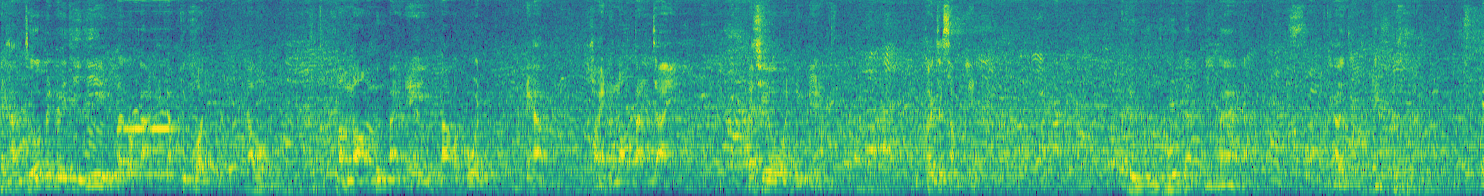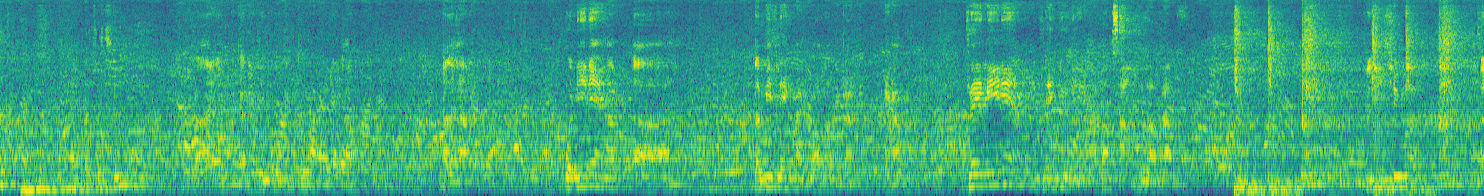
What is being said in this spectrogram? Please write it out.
นะครับถือว่าเป็นเวทีที่เปิดโอกาสให้กับทุกคนครับผมน้องๆรุ่นใหม่ได้มาประกวดนะครับ ขอให้น้องๆตั้งใจและเชื่อว่าวันหนึ่งเนี่ยก็จะสำเร็จคือคุณพูดแบบนี้มากอะ ก็จะชื่อก็อายเหมือนกันที่ผมเป็นตัวนะครับเอาละครับ วันนี้เนี่ยครับเรามีเพลงใหม่รอมาเหมือนกันนะครับ เพลงนี้เนี่ยเป็นเพลงอยู่ในอัลบั้มสามของเราครับเพลงนี้ชื่อว่าเอ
